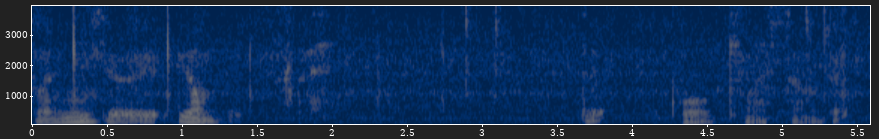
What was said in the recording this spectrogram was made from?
分24分ですね。で、こう来ましたので、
